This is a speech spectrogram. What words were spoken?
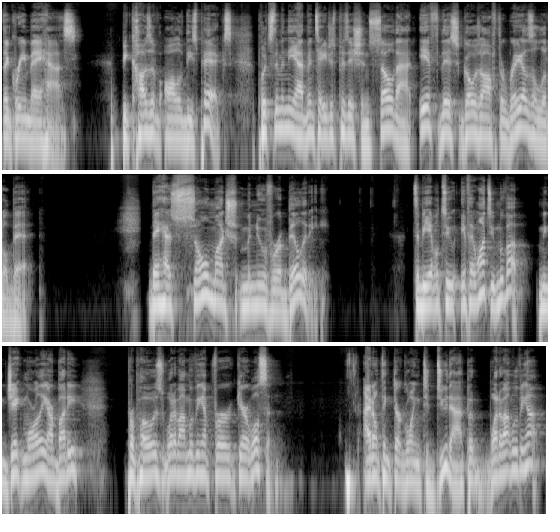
that Green Bay has because of all of these picks puts them in the advantageous position so that if this goes off the rails a little bit, they have so much maneuverability to be able to, if they want to, move up. I mean, Jake Morley, our buddy, proposed, what about moving up for Garrett Wilson? I don't think they're going to do that, but what about moving up?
